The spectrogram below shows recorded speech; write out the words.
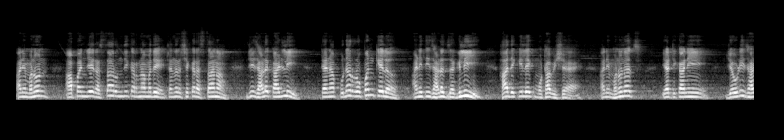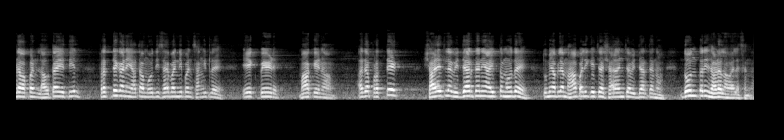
आणि म्हणून आपण जे रस्ता रुंदीकरणामध्ये चंद्रशेखर असताना जी झाडं काढली त्यांना पुनर्रोपण केलं आणि ती झाडं जगली हा देखील एक मोठा विषय आहे. आणि म्हणूनच या ठिकाणी जेवढी झाडं आपण लावता येतील प्रत्येकाने आता मोदी साहेबांनी पण सांगितलं आहे एक पेड मा के नाम. आता प्रत्येक शाळेतल्या विद्यार्थ्यांनी आयुक्त महोदय तुम्ही आपल्या महापालिकेच्या शाळांच्या विद्यार्थ्यांना दोन तरी झाडं लावायला सांगा.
